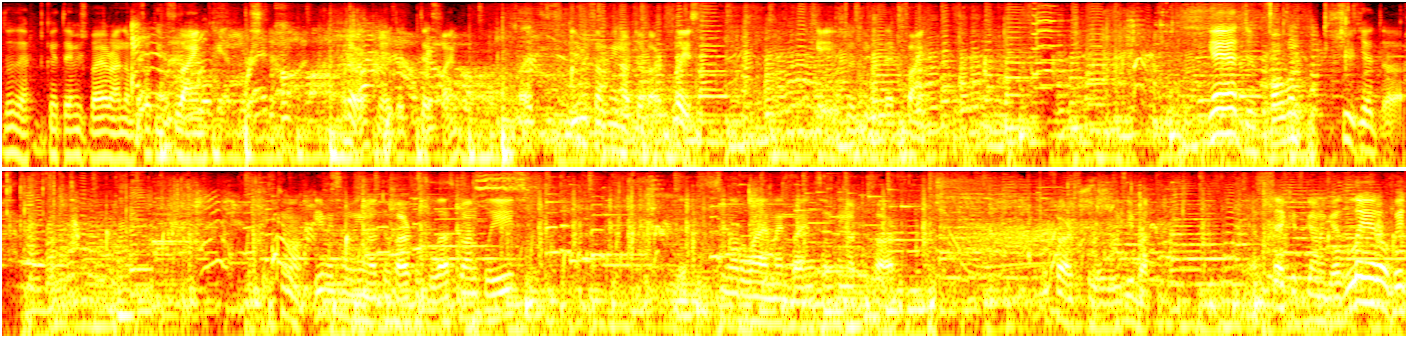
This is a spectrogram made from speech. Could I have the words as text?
do that. Get damaged by a random fucking flying. Whatever, yeah, that, that's fine. Let's give me something not too hard, please. Okay, just give me that fine. Yeah, yeah, the fallen yeah, the... Okay, come on, give me something not too hard for the last one, please. That's not why I meant by something not too hard. First easy, but a sec it's gonna get a little bit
